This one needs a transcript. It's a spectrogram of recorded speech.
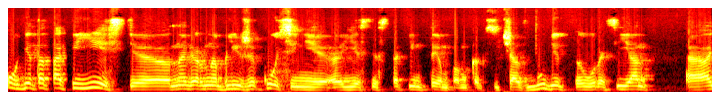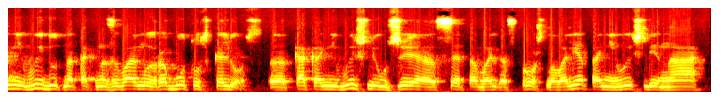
Ну, где-то так и есть. Э, Наверное, ближе к осени, э, если с таким темпом, как сейчас будет, у россиян э, они выйдут на так называемую работу с колес. Как они вышли уже с этого, с прошлого лета, они вышли на Э,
